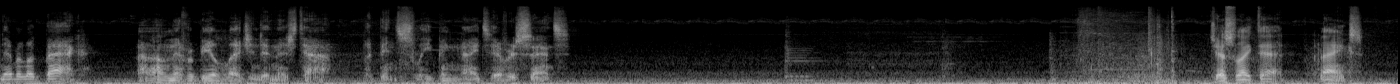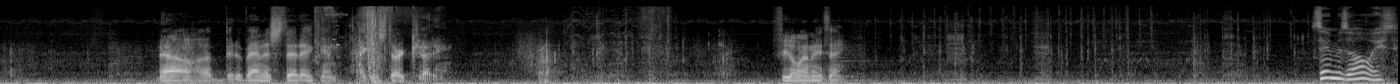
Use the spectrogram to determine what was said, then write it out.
never looked back. I'll never be a legend in this town, but been sleeping nights ever since. Just like that. Thanks. Now, a bit of anesthetic and I can start cutting. Feel anything? Same as always.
